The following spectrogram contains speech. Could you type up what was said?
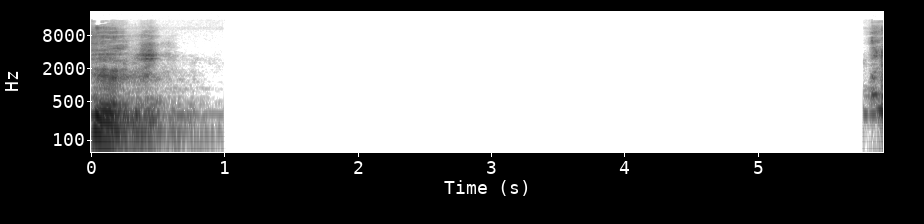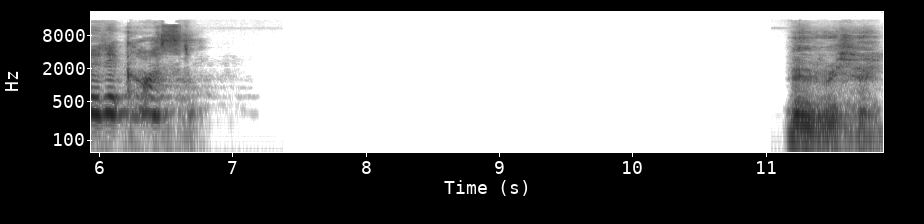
Yes. What did it cost? Everything.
